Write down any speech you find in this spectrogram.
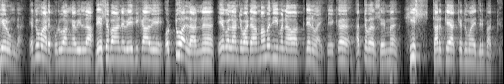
තේරුම් ගන්න. එතුමාට පුළුවන් ඇවිල්ලා දේශපාලන වේදිකාවේ ඔට්ටු අල්ලන්න ඒගොල්ලන්ට වඩා මම දීමනාවක් දෙනවයි. මේක ඇත්ත වශයෙන්ම හිස් තර්කයක් එතුමා ඉදිරිපත් කළා.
